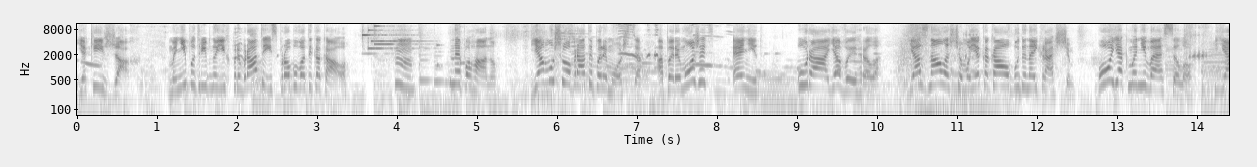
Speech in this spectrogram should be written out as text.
Який жах. Мені потрібно їх прибрати і спробувати какао. Хм, непогано. Я мушу обрати переможця, а переможець Енід. Ура! Я виграла. Я знала, що моє какао буде найкращим. О, як мені весело! Я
